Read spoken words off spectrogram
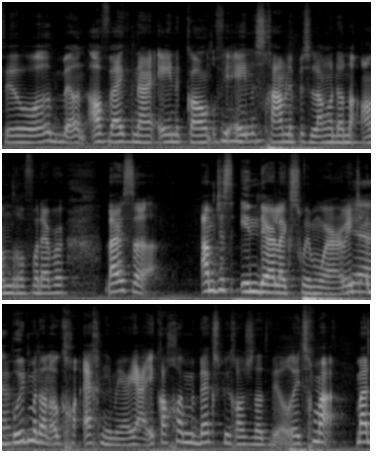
veel, een afwijking naar de ene kant. Of je Mhm. ene schaamlip is langer dan de andere of whatever. Luister, I'm just in there like swimwear. Weet je, het boeit me dan ook gewoon echt niet meer. Ja, je kan gewoon in mijn bek spugen als je dat wil. Weet je, maar, maar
